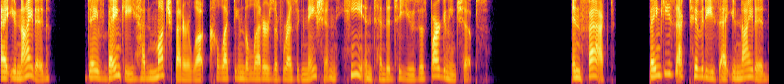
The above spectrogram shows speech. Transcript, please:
At United, Dave Behncke had much better luck collecting the letters of resignation he intended to use as bargaining chips. In fact, Behncke's activities at United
